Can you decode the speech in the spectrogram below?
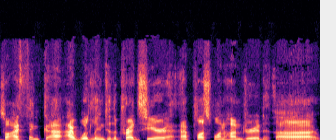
So I think uh, I would lean to the Preds here at, at plus 100. Uh, R-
